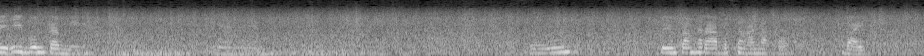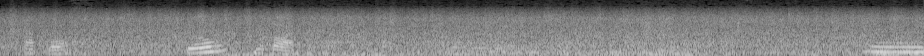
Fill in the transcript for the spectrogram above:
May ibon kami. Ayan, ayan. So, ito yung pangharabas ng anak ko. Bike. Tapos, yung motor. Ayan,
